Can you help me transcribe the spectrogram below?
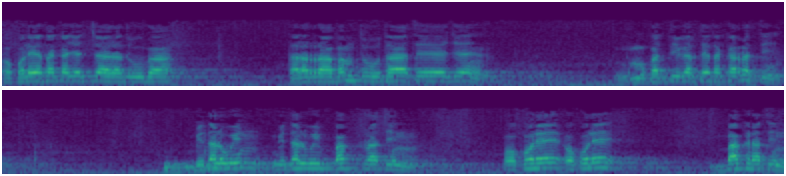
okolee takka jechaadha duuba tararraafamtuu taatee jee mukattii gartee takka irratti bidalwiin bidalwi bakratin okolee okolee bakratin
